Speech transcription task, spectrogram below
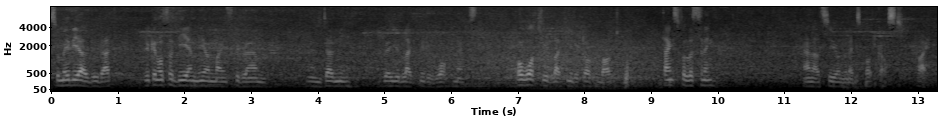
So maybe I'll do that. You can also DM me on my Instagram and tell me where you'd like me to walk next or what you'd like me to talk about. Thanks for listening, and I'll see you on the next podcast. Bye.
